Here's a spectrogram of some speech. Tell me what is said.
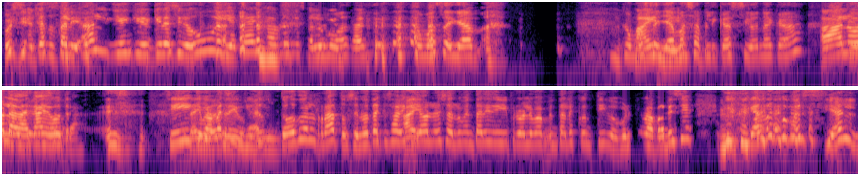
Por si acaso sale alguien que quiere decir, uy, acá hay que hablar de salud mental. ¿Cómo se llama? ¿Cómo se llama esa aplicación acá? Ah, no, la de acá es otra. Sí, que me aparece en YouTube todo el rato. Se nota que sabe que yo hablo de salud mental y de mis problemas mentales contigo, porque me aparece en cada comercial.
